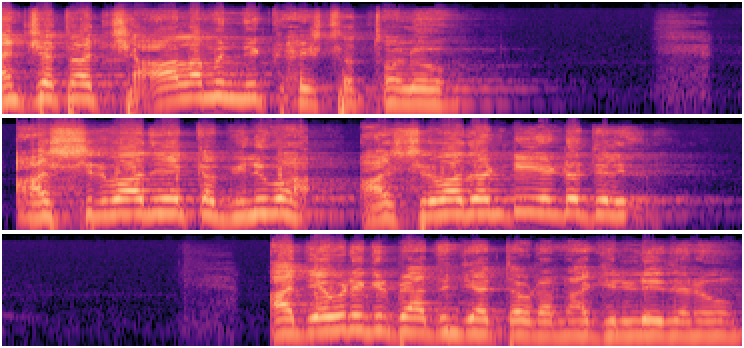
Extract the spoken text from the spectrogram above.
అంచేత చాలామంది క్రైస్తత్వంలో ఆశీర్వాదం యొక్క విలువ ఆశీర్వాదం అంటే ఏంటో తెలియదు. ఆ దేవుడి దగ్గర ప్రార్థన చేస్తా ఉంటారు నాకు ఇల్లు లేదను.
